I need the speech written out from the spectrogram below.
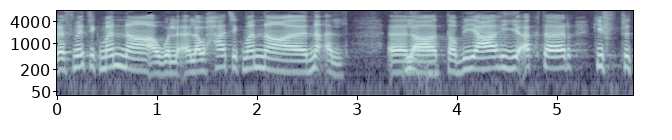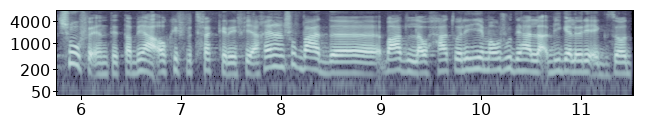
رسماتك منا أو لوحاتك منا نقل لا. للطبيعة. هي أكثر كيف بتشوفي أنت الطبيعة أو كيف بتفكري فيها؟ خلينا نشوف بعد بعض اللوحات واللي هي موجودة هلأ بجالوري اكزود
